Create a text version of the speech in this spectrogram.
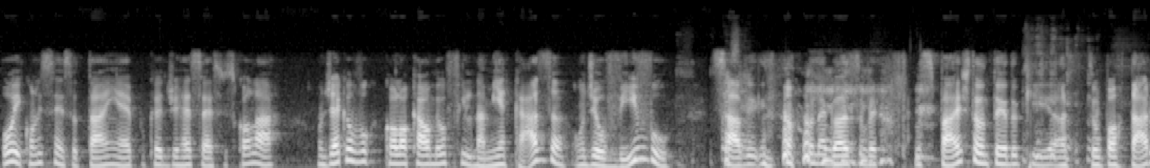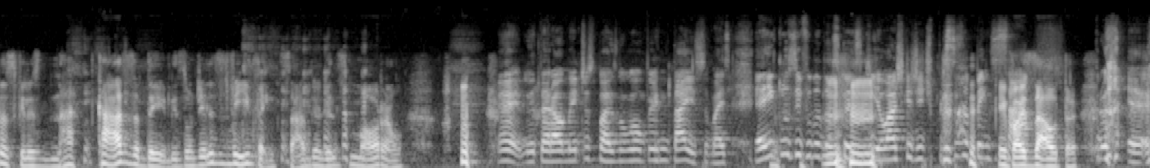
Oi, com licença, tá em época de recesso escolar. Onde é que eu vou colocar o meu filho? Na minha casa? Onde eu vivo? Sabe? É. É um negócio. Os pais estão tendo que suportar os filhos na casa deles, onde eles vivem, sabe? Onde eles moram. É, literalmente os pais não vão perguntar isso, mas é inclusive uma das coisas que eu acho que a gente precisa pensar. Em voz alta. É,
